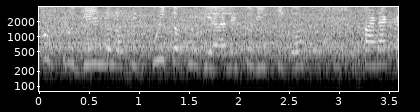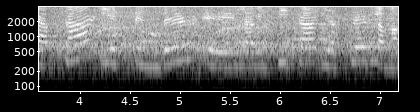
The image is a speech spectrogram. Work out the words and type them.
construyendo los circuitos fluviales turísticos para captar y extender eh, la visita y hacerla más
